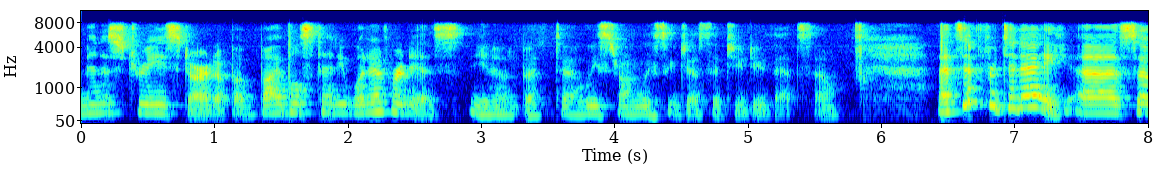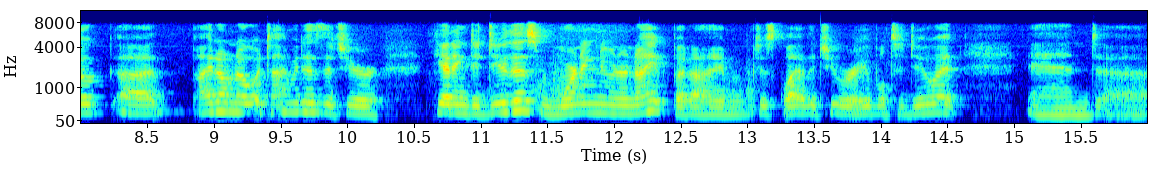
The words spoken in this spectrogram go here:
ministry, start up a Bible study, whatever it is, you know. But uh, we strongly suggest that you do that. So that's it for today. Uh, so uh, I don't know what time it is that you're getting to do this, morning, noon, or night, but I'm just glad that you were able to do it. And uh,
